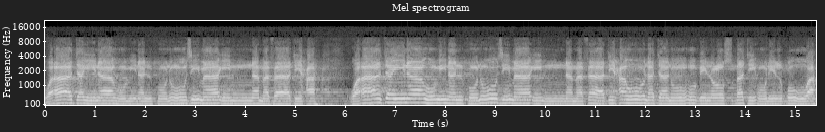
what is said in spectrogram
وآتيناه من الكنوز ما إن مفاتحه وآتيناه من الكنوز ما إن مفاتحه لتنوء بالعصبة أولي القوة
